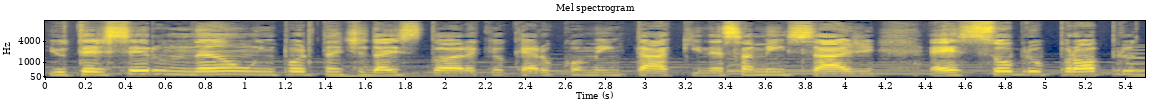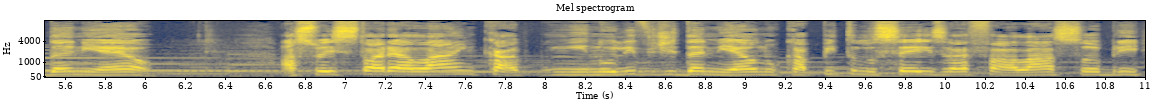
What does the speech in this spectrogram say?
E o terceiro não importante da história que eu quero comentar aqui nessa mensagem é sobre o próprio Daniel. A sua história lá em, no livro de Daniel, no capítulo 6, vai falar sobre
